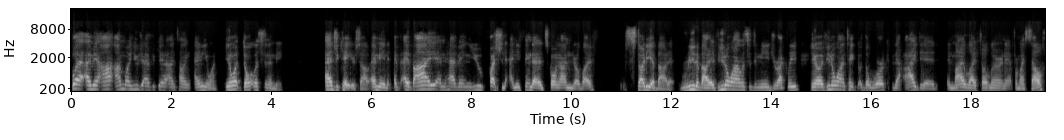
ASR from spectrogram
But I mean, I, I'm a huge advocate on telling anyone, you know what, don't listen to me educate yourself. I mean, if, if I am having you question anything that's going on in your life, study about it, read about it. If you don't want to listen to me directly, you know, if you don't want to take the work that I did in my life to learn it for myself,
